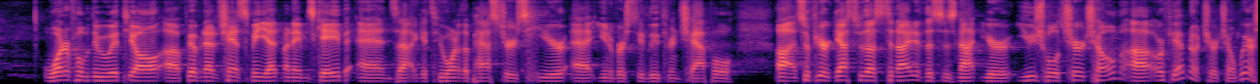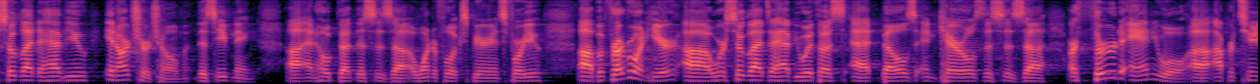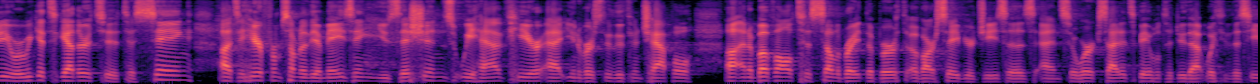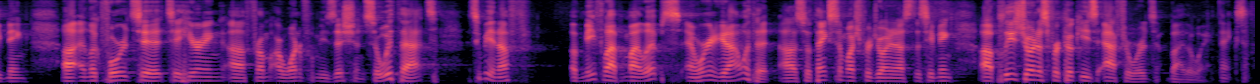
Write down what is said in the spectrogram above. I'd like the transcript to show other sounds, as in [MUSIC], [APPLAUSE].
wonderful to be with y'all. Uh, if we haven't had a chance to meet yet, my name is Gabe, and uh, I get to be one of the pastors here at University Lutheran Chapel. Uh, so, if you're a guest with us tonight, if this is not your usual church home, uh, or if you have no church home, we are so glad to have you in our church home this evening uh, and hope that this is a wonderful experience for you. Uh, but for everyone here, uh, we're so glad to have you with us at Bells and Carols. This is uh, our third annual opportunity where we get together to, to sing, to hear from some of the amazing musicians we have here at University Lutheran Chapel, and above all, to celebrate the birth of our Savior Jesus. And so we're excited to be able to do that with you this evening and look forward to, to hearing from our wonderful musicians. So, with that, it's going to be enough of me flapping my lips, and we're going to get on with it. Uh, so thanks so much for joining us this evening. Uh, please join us for cookies afterwards, by the way. Thanks.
